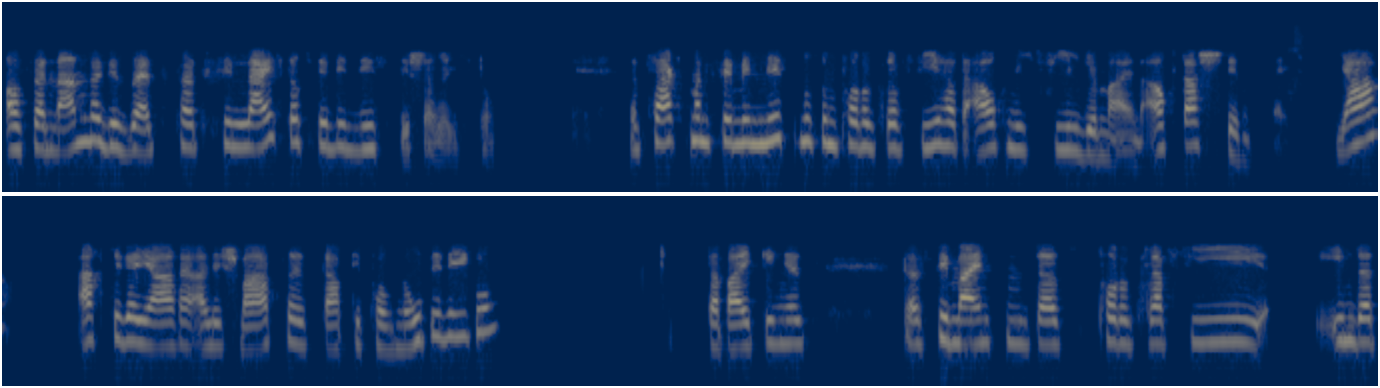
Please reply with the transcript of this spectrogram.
auseinandergesetzt hat, vielleicht aus feministischer Richtung. Jetzt sagt man, Feminismus und Pornografie hat auch nicht viel gemein. Auch das stimmt nicht. Ja, 80er Jahre alle Schwarze, es gab die Pornobewegung. Dabei ging es, dass sie meinten, dass Pornografie in der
